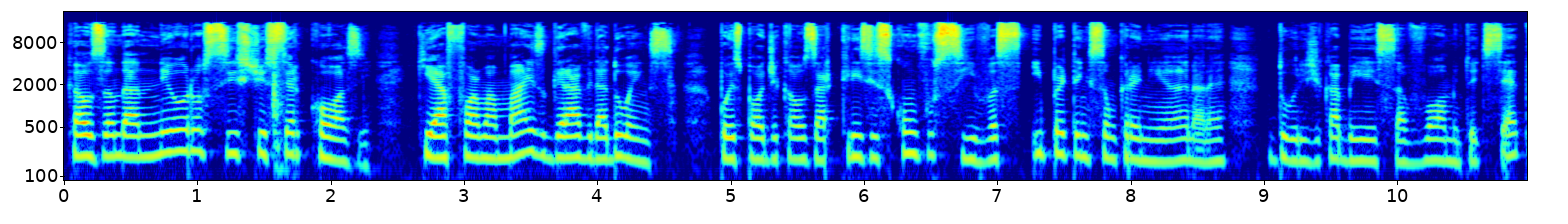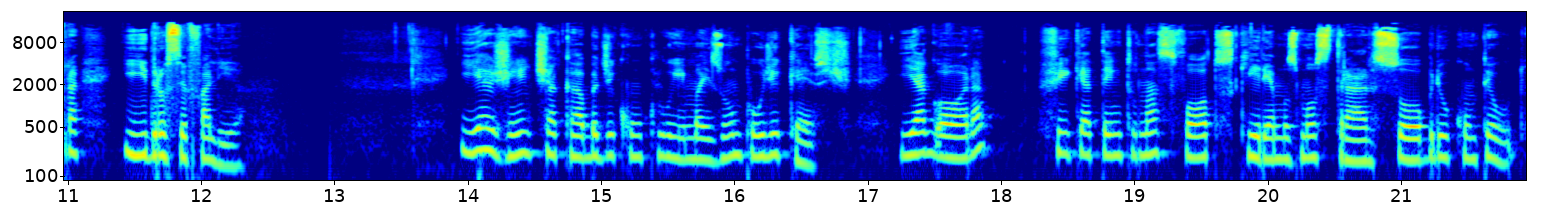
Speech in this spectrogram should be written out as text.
causando a neurocisticercose, que é a forma mais grave da doença, pois pode causar crises convulsivas, hipertensão craniana, né, dores de cabeça, vômito, etc., e hidrocefalia. E a gente acaba de concluir mais um podcast. E agora, fique atento nas fotos que iremos mostrar sobre o conteúdo.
